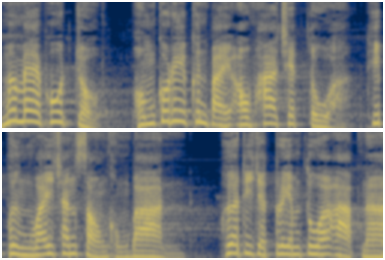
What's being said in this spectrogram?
เมื่อแม่พูดจบ ผมก็รีบขึ้นไปเอาผ้าเช็ดตัวที่พึงไว้ชั้นสองของบ้าน เพื่อที่จะเตรียมตัวอาบน้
